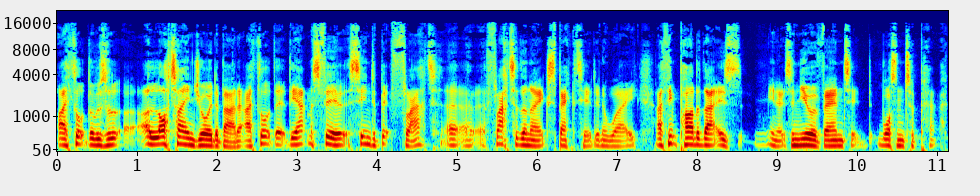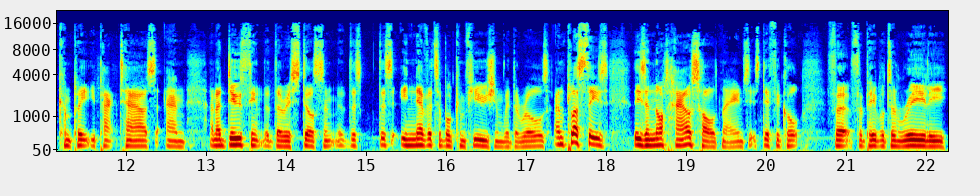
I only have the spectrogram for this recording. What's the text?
I thought there was a, a, lot I enjoyed about it. I thought that the atmosphere seemed a bit flat, uh, uh, flatter than I expected in a way. I think part of that is, you know, it's a new event. It wasn't a, pa- completely packed house, and and I do think that there is still some there's inevitable confusion with the rules. And plus, these these are not household names. It's difficult for for people to really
